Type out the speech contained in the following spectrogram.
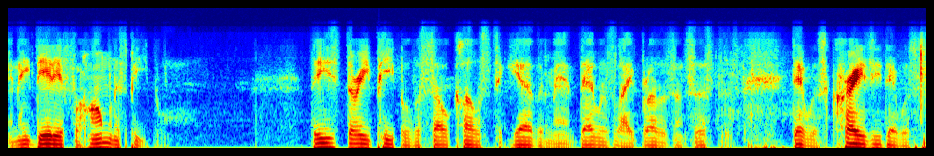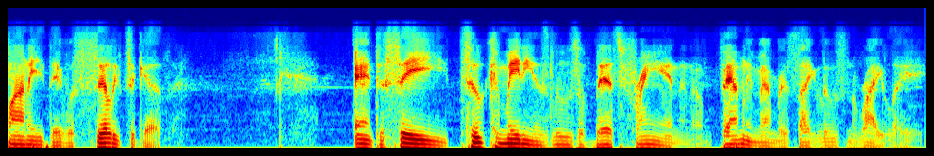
And they did it for homeless people. These three people were so close together, man. They was like brothers and sisters. They was crazy. They was funny. They was silly together and to see two comedians lose a best friend and a family member it's like losing the right leg.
